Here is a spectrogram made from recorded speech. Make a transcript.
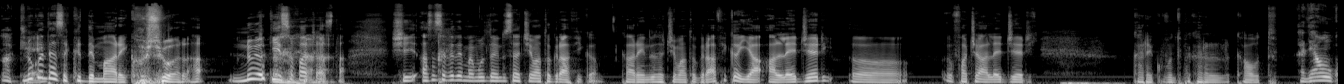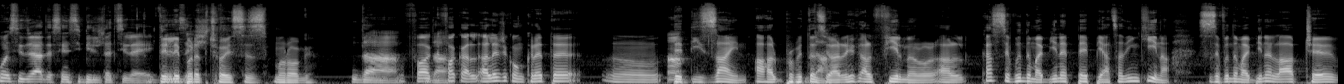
Ok. Nu contează cât de mare e coșul ăla. Nu e ok să faci asta. Și asta se vede mai mult la industria cinematografică, care industria cinematografică ia alegeri, uh, face alegeri care e cuvântul pe care îl caut? care iau în considerare sensibilitățile Deliberate chinezești. choices, mă rog. Da, Fac, da. fac al- alegeri concrete uh, Ah. de design al proprietăților, al, al filmelor, al, ca să se vândă mai bine pe piața din China, să se vândă mai bine la ce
